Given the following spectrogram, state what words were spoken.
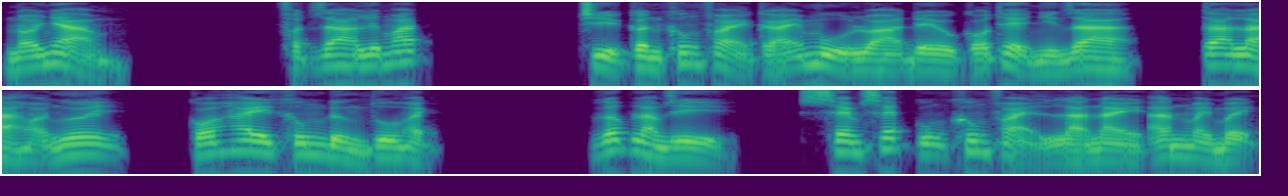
Nói nhảm. Phật gia liếc mắt chỉ cần không phải cái mù loà đều có thể nhìn ra, ta là hỏi ngươi, có hay không đừng thu hoạch? Gấp làm gì, xem xét cũng không phải là này ăn mày mệnh.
